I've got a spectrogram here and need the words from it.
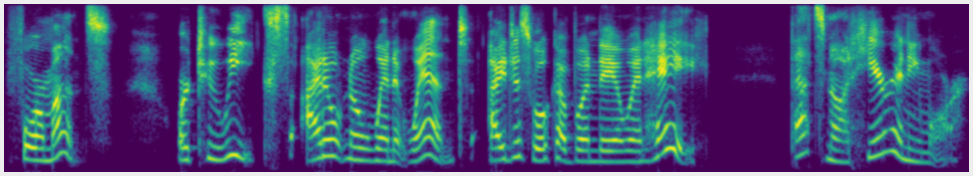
four months or two weeks. I don't know when it went. I just woke up one day and went, hey, that's not here anymore.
